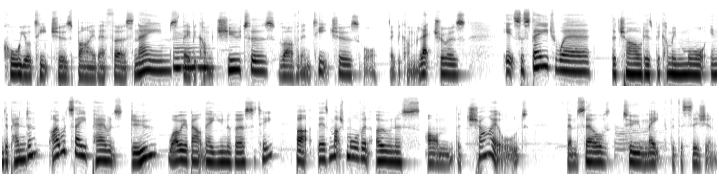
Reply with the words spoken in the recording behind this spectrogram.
call your teachers by their first names, they mm. become tutors rather than teachers, or they become lecturers. It's a stage where the child is becoming more independent. I would say parents do worry about their university, but there's much more of an onus on the child themselves to make the decision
